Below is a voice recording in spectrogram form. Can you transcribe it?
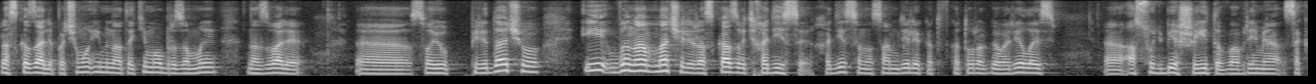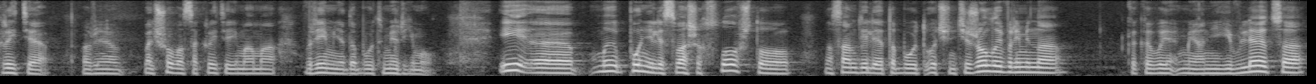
рассказали, почему именно таким образом мы назвали э, свою передачу. И вы нам начали рассказывать хадисы. Хадисы, на самом деле, в которых говорилось э, о судьбе шиитов во время сокрытия, во время большого сокрытия имама времени, да будет мир ему. И э, мы поняли с ваших слов, что на самом деле это будут очень тяжелые времена, каковыми они являются,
